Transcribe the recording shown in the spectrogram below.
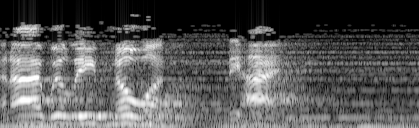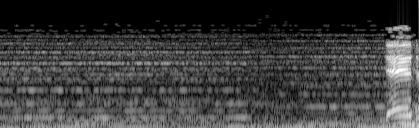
and I will leave no one behind. Dead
